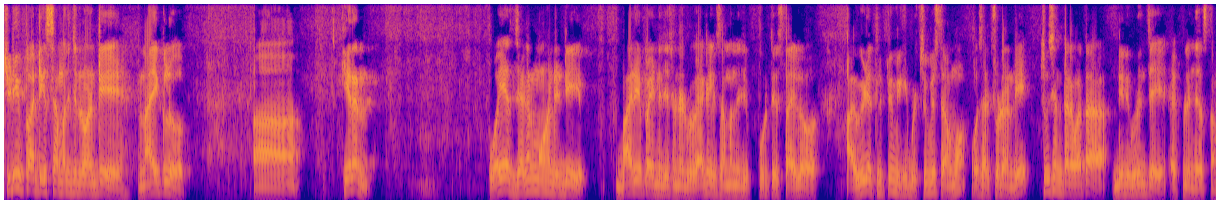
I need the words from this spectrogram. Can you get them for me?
టీడీపీ పార్టీకి సంబంధించినటువంటి నాయకులు కిరణ్ వైఎస్ జగన్మోహన్ రెడ్డి భార్య పైన చేసినటువంటి వ్యాఖ్యలకు సంబంధించి పూర్తి స్థాయిలో ఆ వీడియో క్లిప్ మీకు ఇప్పుడు చూపిస్తాము. ఒకసారి చూడండి. చూసిన తర్వాత దీని గురించి ఎక్స్ప్లెయిన్ చేస్తాం.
